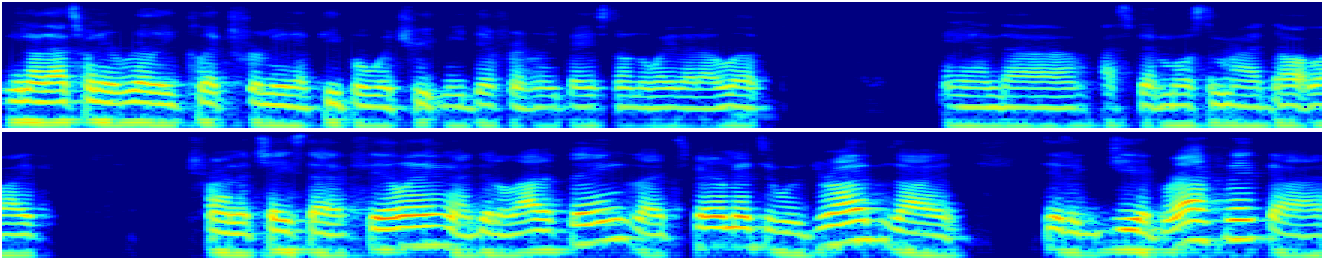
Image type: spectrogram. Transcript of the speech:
you know that's when it really clicked for me that people would treat me differently based on the way that I looked. And uh, I spent most of my adult life trying to chase that feeling. I did a lot of things. I experimented with drugs. I did a geographic. I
